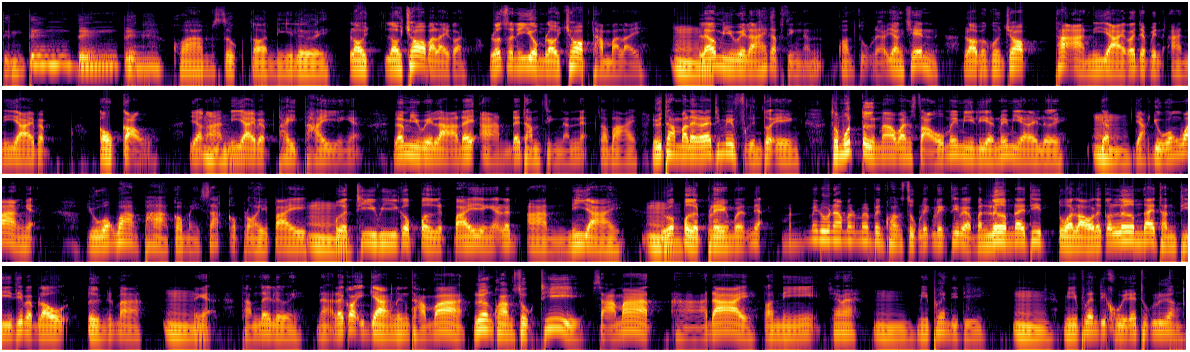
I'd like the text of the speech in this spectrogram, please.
ตึงตึงตึงตึงความสุขตอนนี้เลย เราเราชอบอะไรก่อนรสนิยมเราชอบทำอะไรอืมแล้วมีเวลาให้กับสิ่งนั้นความสุขแล้ว อย่างเช่น เราเป็นคนชอบถ้าอ่านนิยายก็จะเป็นอ่านนิยายแบบเก่าๆอย่างอ่านนิยายแบบไทยๆอย่างเงี้ย แล้วมีเวลาได้อ่านได้ทำสิ่งนั้นเนี่ยสบาย หรือทำอะไรก็ได้ที่ไม่ฝืนตัวเอง สมมุติตื่นมาวันเสาร์ไม่มีเรียนไม่มีอะไรเลยอืมแบบอยากอยู่ว่างๆเนี่ยอยู่ว่างๆผ้าก็ไม่ซักก็ปล่อยไปอืมเปิดทีวีก็เปิดไปอย่างเงี้ยแล้วอ่านนิยายมหรือว่าเปิดเพลงไปเนี่ยมันไม่รู้นะมันมันเป็นความสุขเล็ก ๆ ที่แบบมันเริ่มได้ที่ตัวเราแล้วก็เริ่มได้ทันทีที่แบบเราตื่นขึ้นมาอืมอย่างเงี้ยทำได้เลยนะแล้วก็อีกอย่างหนึ่งถามว่าเรื่องความสุขที่สามารถหาได้ตอนนี้ใช่ไหมอืมมีเพื่อนดีอื มๆมีเพื่อนที่คุยได้ทุกเรื่อง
